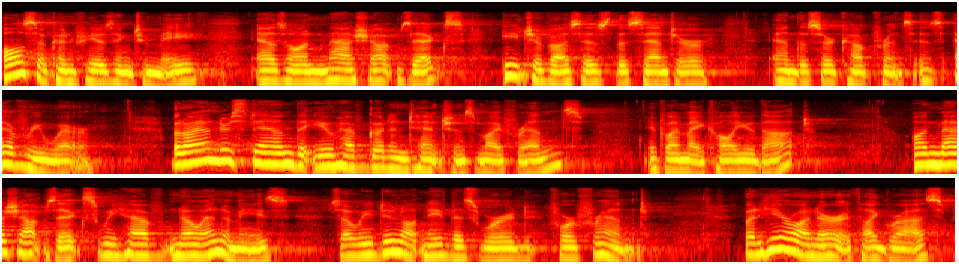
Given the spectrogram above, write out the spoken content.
Also confusing to me, as on Mashup Zix, each of us is the center and the circumference is everywhere. But I understand that you have good intentions, my friends, if I may call you that. On Mashup Zix, we have no enemies, so we do not need this word for friend. But here on earth, I grasp,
